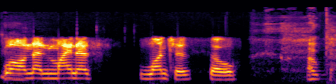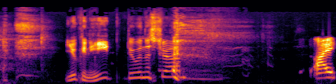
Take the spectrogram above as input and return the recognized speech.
Well, and then minus lunches, so Okay. You can eat doing this job? I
